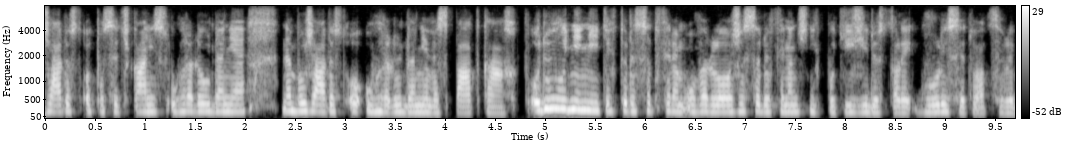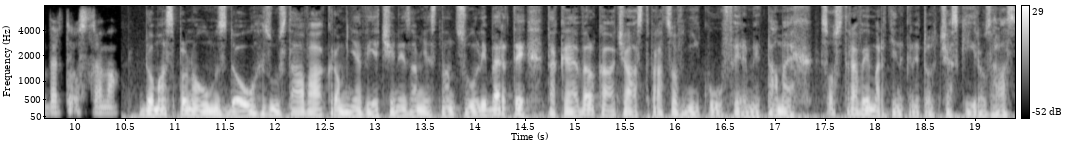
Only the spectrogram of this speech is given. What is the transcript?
žádost o posečkání s úhradou daně nebo žádost o úhradu daně ve splátkách. V odůvodnění těchto deset firm uvedlo, že se do finančních potíží dostali kvůli situaci v Liberty Ostrava. Doma s plnou mzdou zůstává kromě většiny zaměstnanců Liberty také velká část pracovníků firmy Tamech. Z Ostravy Martin Knitl, Český rozhlas.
